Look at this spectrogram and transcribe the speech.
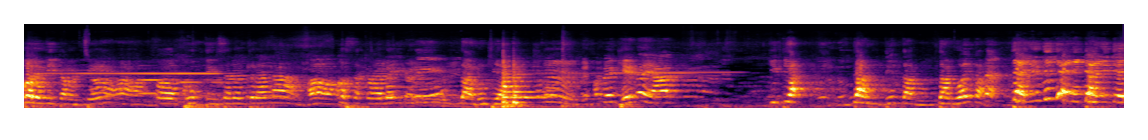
बरं मी काय म्हणते? अं, खूप दिवसानंतर आला हा. कसा कळाला इकडे दारू प्या. अबे घे ना यार. किती आ- दारू दे दारू दारू आहे का? त्याने दे त्याने त्याने दे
